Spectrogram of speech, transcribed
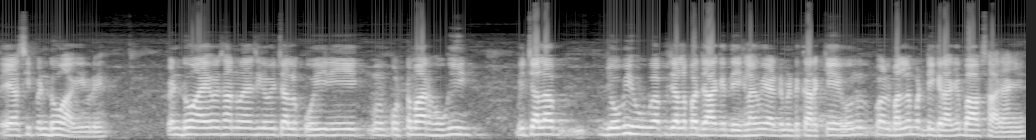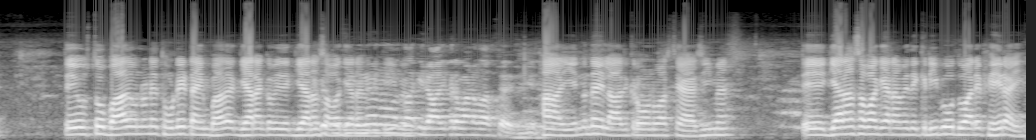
ਤੇ ਅਸੀਂ ਪਿੰਡੋਂ ਆ ਗਏ ਉਰੇ। ਪਿੰਡੋਂ ਆਏ ਹੋਏ ਸਾਨੂੰ ਐ ਸੀਗਾ ਵੀ ਚੱਲ ਕੋਈ ਨਹੀਂ ਕੁੱਟਮਾਰ ਹੋ ਗਈ। ਵੀ ਚੱਲ ਜੋ ਵੀ ਹੋਊਗਾ ਚੱਲ ਆਪਾਂ ਜਾ ਕੇ ਦੇਖ ਲਾਂਗੇ ਐਡਮਿਟ ਕਰਕੇ ਉਹਨੂੰ ਮੱਲਮ ਮੱਟੀ ਕਰਾ ਕੇ ਵਾਪਸ ਆ ਜਾਾਂਗੇ। ਤੇ ਉਸ ਤੋਂ ਬਾਅਦ ਉਹਨਾਂ ਨੇ ਥੋੜੇ ਟਾਈਮ ਬਾਅਦ 11 ਕੁ ਵਜੇ 11 ਸਵਾ 11 ਇਹਨਾਂ ਵਜੇ ਇਲਾਜ ਕਰਵਾਉਣ ਵਾਸਤੇ ਆਏ ਸੀਗੇ? ਹਾਂ ਇਹਨਾਂ ਦਾ ਇਲਾਜ ਕਰਵਾਉਣ ਵਾਸਤੇ ਆਇਆ ਸੀ ਮੈਂ। ਤੇ 11 ਸਵਾ 11 ਵਜੇ ਦੇ ਕਰੀਬ ਉਹ ਦੁਬਾਰੇ ਫੇਰ ਆਏ।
